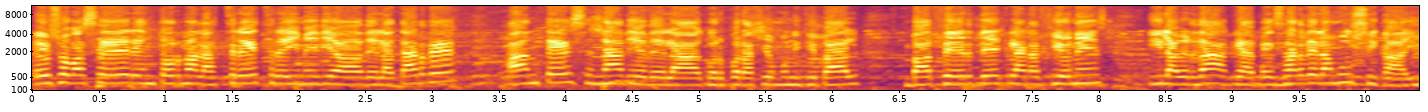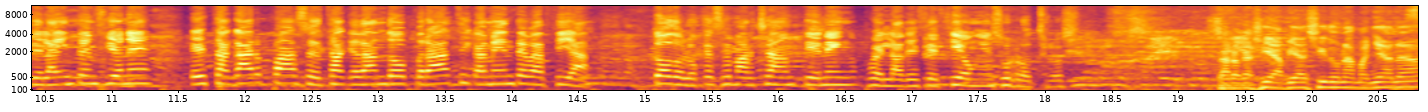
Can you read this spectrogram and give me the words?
Eso va a ser en torno a las 3, 3 y media de la tarde. Antes nadie de la corporación municipal va a hacer declaraciones y la verdad que a pesar de la música y de las intenciones, esta carpa se está quedando prácticamente vacía todos los que se marchan tienen pues la decepción en sus rostros. Claro que sí, había sido una mañana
